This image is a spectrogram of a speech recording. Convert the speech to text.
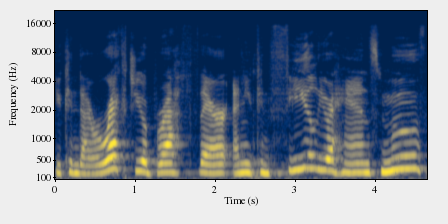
you can direct your breath there and you can feel your hands move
